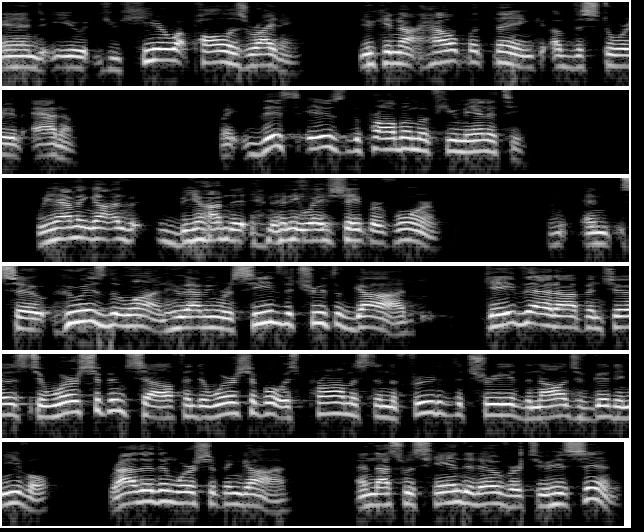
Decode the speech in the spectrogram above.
and you, you hear what Paul is writing, you cannot help but think of the story of Adam. Right? This is the problem of humanity. We haven't gotten beyond it in any way, shape, or form. And so, who is the one who, having received the truth of God, gave that up and chose to worship himself and to worship what was promised in the fruit of the tree of the knowledge of good and evil, rather than worshiping God, and thus was handed over to his sin.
